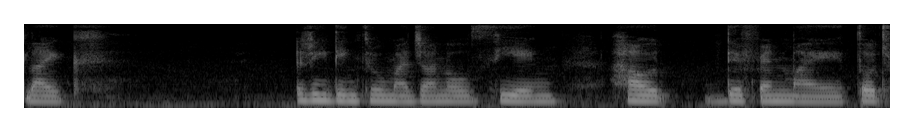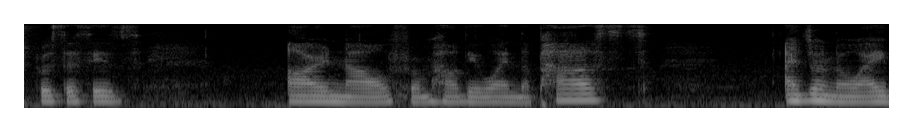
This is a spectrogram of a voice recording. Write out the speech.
like reading through my journals, seeing how different my thought processes are now from how they were in the past. I don't know. I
